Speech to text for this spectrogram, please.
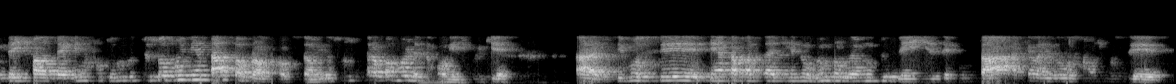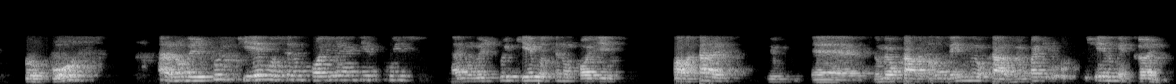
Muita gente fala até que no futuro as pessoas vão inventar a sua própria profissão. E eu sou super a favor dessa corrente, porque Cara, se você tem a capacidade de resolver um problema muito bem e executar aquela resolução que você propôs, cara, eu não vejo por que você não pode ganhar dinheiro com isso. Né? Eu não vejo por que você não pode falar, cara, eu, é, no meu caso, falando bem no meu caso, meu pai queria um engenheiro mecânico,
